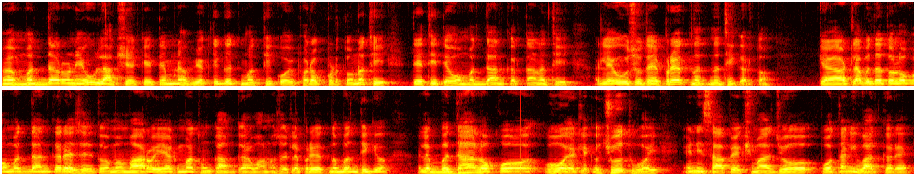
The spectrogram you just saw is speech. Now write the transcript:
હવે મતદારોને એવું લાગશે કે તેમના વ્યક્તિગત મતથી કોઈ ફરક પડતો નથી. તેથી તેઓ મતદાન કરતા નથી. એટલે એવું શું થાય? પ્રયત્ન જ નથી કરતો. કે આટલા બધા તો લોકો મતદાન કરે છે, તો એમાં મારો એક મત શું કામ કરવાનો છે? એટલે પ્રયત્ન બંધ થઈ ગયો. એટલે બધા લોકો હોય, એટલે કે જૂથ હોય, એની સાપેક્ષમાં જો પોતાની વાત કરે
